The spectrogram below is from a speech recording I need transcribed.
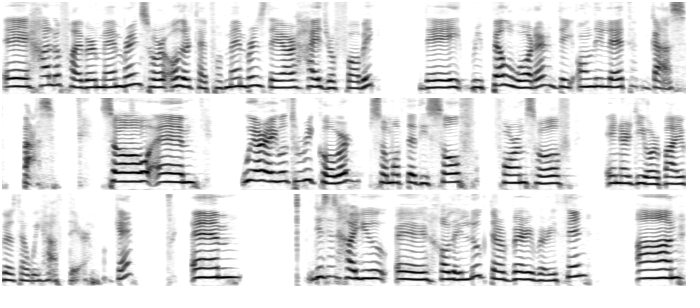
uh, hollow fiber membranes or other type of membranes. They are hydrophobic. They repel water. They only let gas pass. So um, we are able to recover some of the dissolved forms of energy or biogas that we have there. Okay. Um, this is how you uh, how they look. They're very very thin, and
